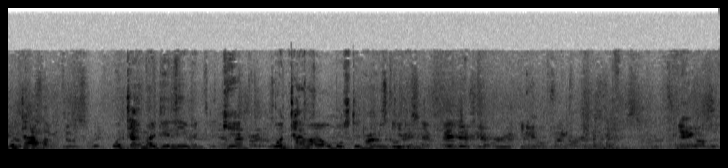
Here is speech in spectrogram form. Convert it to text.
One time- Take it this way. One time I didn't even get. One time I almost didn't even get in there. Can you hang on to this? Can you hang on to this?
